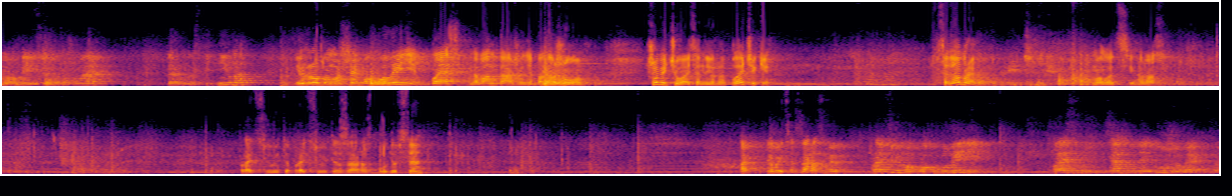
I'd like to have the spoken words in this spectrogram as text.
мордицю, тому що в мене терміна спітніла. І робимо ще по хвилині без навантаження. Покажу вам. Що відчувається, мабуть, плечики? Все добре? Молодці, гаразд. Працюйте, працюйте, зараз буде все. Так, дивіться, зараз ми працюємо по хвилині. Без рук. Це буде дуже легко.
